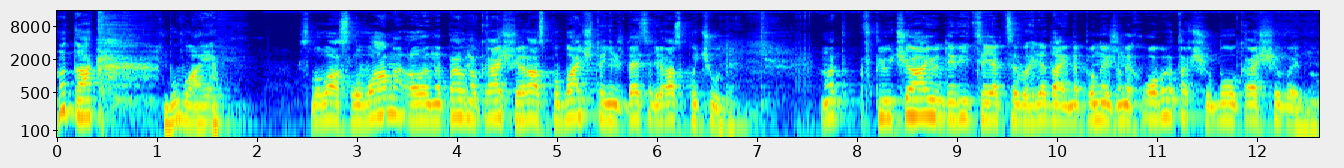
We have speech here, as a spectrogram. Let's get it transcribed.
Отак, буває. Слова словами, але напевно краще раз побачити, ніж 10 раз почути. От Включаю, дивіться, як це виглядає на понижених обертах, щоб було краще видно.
